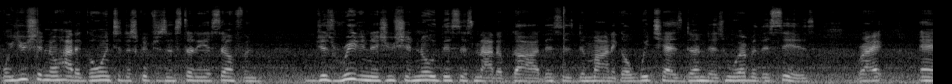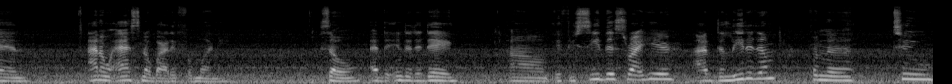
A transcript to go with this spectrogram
where you should know how to go into the scriptures and study yourself and just reading this, you should know this is not of God. This is demonic. A witch has done this, whoever this is, right? And I don't ask nobody for money. So at the end of the day, um, if you see this right here, I've deleted them from the two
